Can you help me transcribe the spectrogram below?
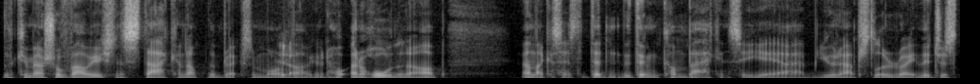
the commercial valuation stacking up the bricks and mortar yeah. value and holding it up. And like I said, they didn't they didn't come back and say, yeah, you're absolutely right. They just,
